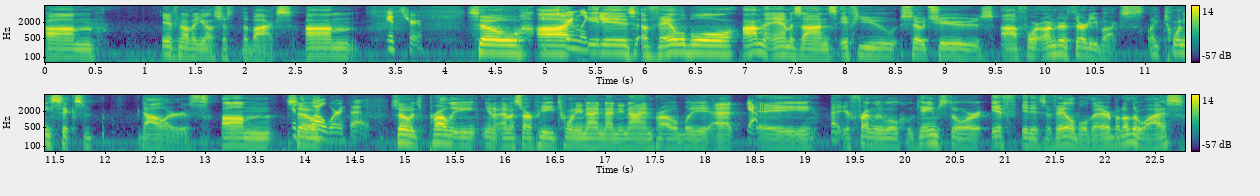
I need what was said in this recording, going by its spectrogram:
Um, if nothing else, just the box. Um, It's true. so uh, it is available on the Amazons if you so choose uh, for under thirty bucks, like twenty six dollars. Um, It's so well worth it. So it's probably you know MSRP twenty nine ninety nine probably at Yeah. a at your friendly local game store if it is available there. But otherwise,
